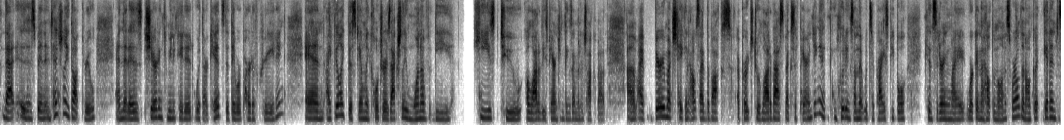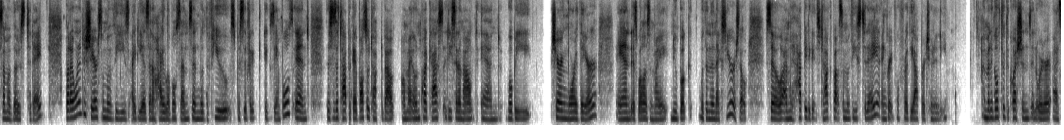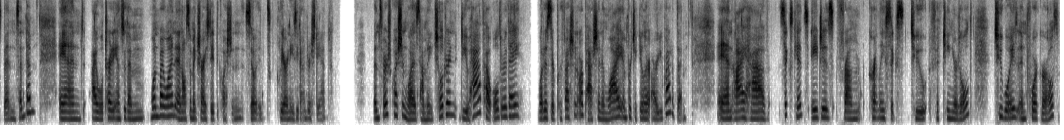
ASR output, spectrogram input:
that has been intentionally thought through and that is shared and communicated with our kids that they were part of creating. And I feel like this family culture is actually one of the keys to a lot of these parenting things I'm going to talk about. Um, I've very much taken outside the box approach to a lot of aspects of parenting, including some that would surprise people considering my work in the health and wellness world. And I'll get into some of those today. But I wanted to share some of these ideas in a high level sense and with a few specific examples. And this is a topic I've also talked about on my own podcast a decent amount and will be sharing more there and as well as in my new book within the next year or so. So I'm happy to get to talk about some of these today and grateful for the opportunity. I'm going to go through the questions in order as Ben sent them, and I will try to answer them one by one and also make sure I state the question so it's clear and easy to understand. Ben's first question was How many children do you have? How old are they? What is their profession or passion, and why in particular are you proud of them? And I have six kids, ages from currently six to 15 years old, two boys and four girls.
